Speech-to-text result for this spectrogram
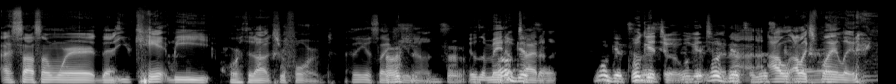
I saw somewhere that you can't be Orthodox Reformed. I think it's like So you know so it was a made We'll up get to- title. we'll get to We'll this. get to it. We'll get to We'll it. get to I'll, I'll explain later.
